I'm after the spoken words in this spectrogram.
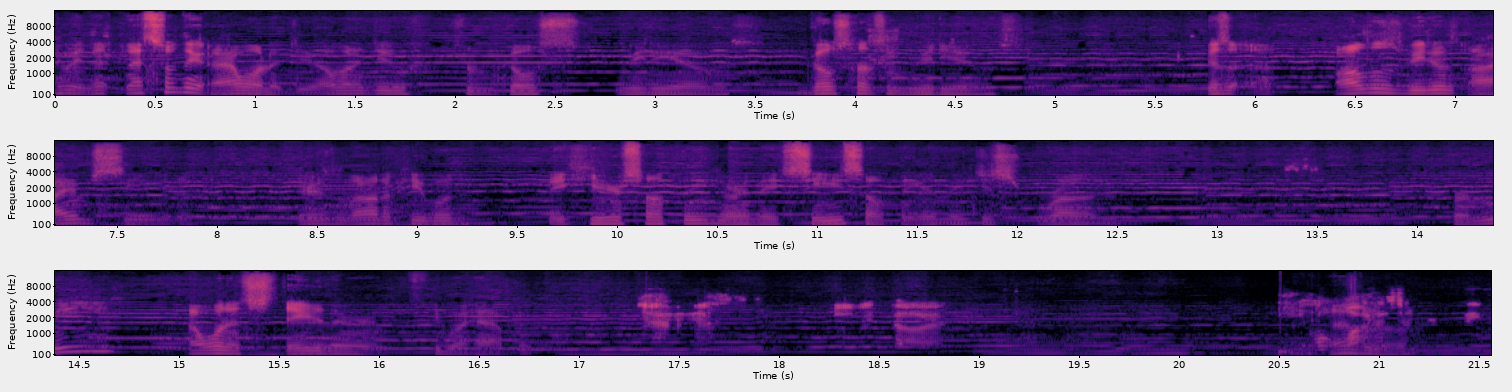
I mean, that, that's something I want to do. I want to do some ghost videos, ghost hunting videos. Because uh, all those videos I'm seeing, there's a lot of people, they hear something or they see something and they just run. For me, I want to stay there and see what happens. You know, why does everything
